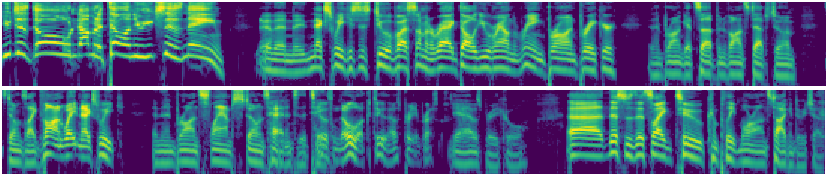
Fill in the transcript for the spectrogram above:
You just, oh, I'm going to tell on you. You said his name. And then uh, next week, it's just two of us. I'm going to ragdoll you around the ring, Bron Breakker. And then Bron gets up and Von steps to him. Stone's like, Von, wait next week. And then Bron slams Stone's head into the table. It was no look too. That was pretty impressive. Yeah, that was pretty cool. Uh, this is it's like two complete morons talking to each other.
